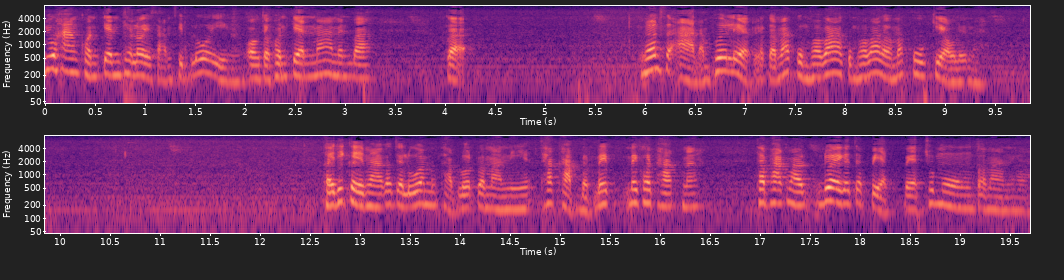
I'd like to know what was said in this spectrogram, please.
อยู่ห่างขอนแก่นแค่ร้อยสามสิบโลเองออกจากขอนแก่นมาแมันบากะนนสะอาดอำเภอแหลกแล้วก็มากลุ่มพะว่ากลุ่มพะว่าเรามากูเกี่ยวเลยไหมใครที่เคยมาก็จะรู้ว่ามันขับรถประมาณนี้ ถ้าขับแบบไม่ไม่ค่อยพักนะ ถ้าพักมาด้วยก็จะแปดแปดชั่วโมงประมาณค่ะ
